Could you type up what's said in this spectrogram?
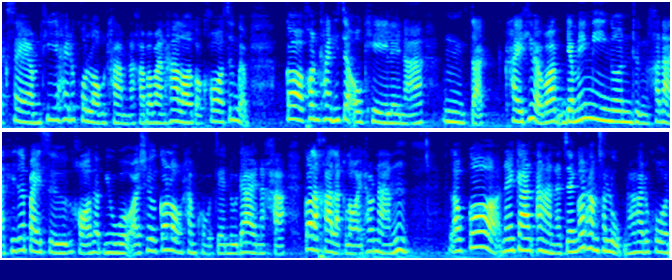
exam ที่ให้ทุกคนลองทำนะคะ ประมาณ 500 กว่าข้อ ซึ่งแบบก็ค่อนข้างที่จะโอเคเลยนะ อืมจากใครที่แบบว่ายังไม่มีเงินถึงขนาดที่จะไปซื้อคอร์สแบบ u w o Archer ก็ลองทำของเจนดูได้นะคะ ก็ราคาหลักร้อยเท่านั้น แล้วก็ในการอ่านนะเจนก็ทำสรุปนะคะทุกคน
